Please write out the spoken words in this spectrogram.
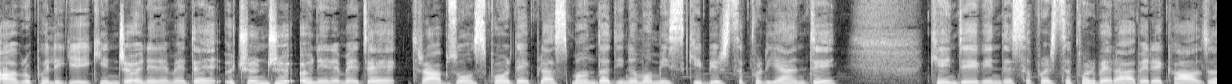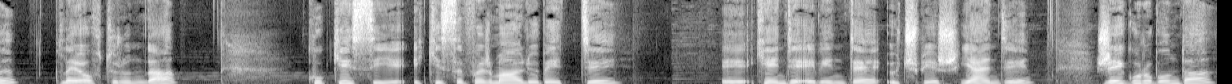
Avrupa Ligi ikinci önelemede. Üçüncü önelemede Trabzonspor deplasmanda Dinamo Miski 1-0 yendi. Kendi evinde 0-0 berabere kaldı. Playoff turunda Kukesi'yi 2-0 mağlup etti. E, kendi evinde 3-1 yendi. J grubunda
